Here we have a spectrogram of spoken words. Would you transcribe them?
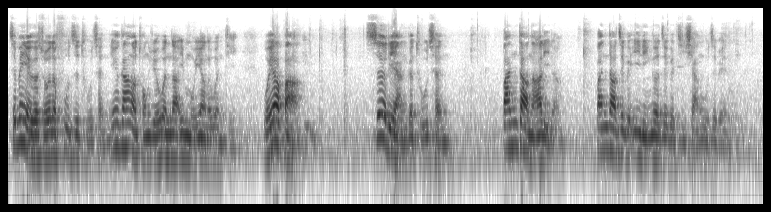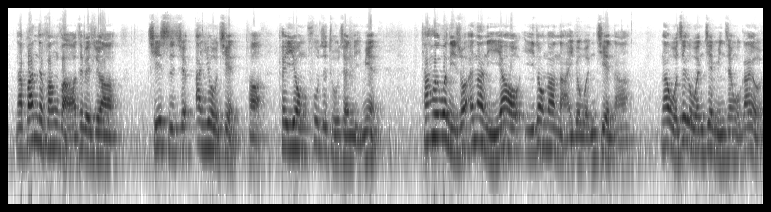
这边有个所谓的复制图层，因为刚刚有同学问到一模一样的问题，我要把这两个图层搬到哪里呢？搬到这个一零二这个吉祥物这边，那搬的方法啊特别重要。其实就按右键，哈，可以用复制图层里面，他会问你说，哎，那你要移动到哪一个文件啊？那我这个文件名称，我刚刚有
